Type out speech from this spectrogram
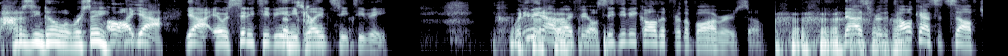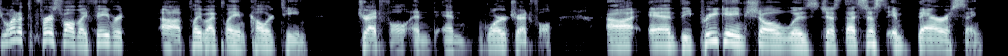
How does he know what we're saying? Oh, yeah, yeah. It was City TV, and he blamed CTV. What do you mean? How do I feel? CTV called it for the Bombers. So now, as for the telecast itself, do you want it to? First of all, my favorite uh, play-by-play and color team, dreadful and and more dreadful. Uh, and the pregame show was just that's just embarrassing.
